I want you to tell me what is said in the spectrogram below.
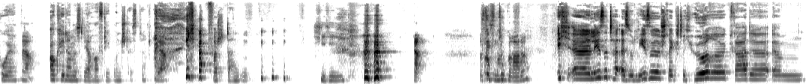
Cool. Ja. Okay, dann müssen die auch auf die Wunschliste. Ja. Ich habe verstanden. Ja. Was liest du gerade? Ich äh, lese, also lese, Schrägstrich höre gerade ähm,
